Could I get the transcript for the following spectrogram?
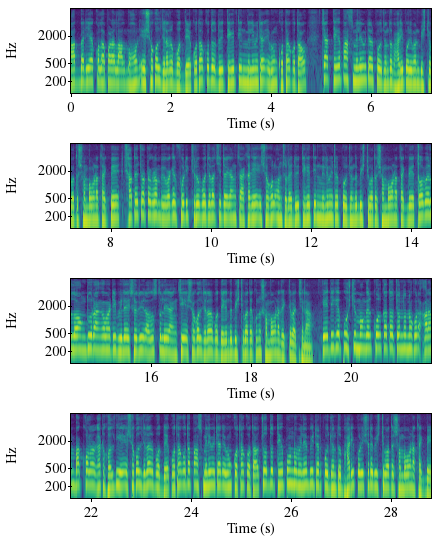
মাতবাড়িয়া, কলাপাড়া, লালমোহন এই সকল জেলার মধ্যে কোথাও কোথাও দুই থেকে তিন মিলিমিটার এবং কোথাও কোথাও চার থেকে পাঁচ মিলিমিটার পর্যন্ত ভারী পরিমাণ বৃষ্টিপাতের সম্ভাবনা থাকবে। সাথে চট্টগ্রাম বিভাগের ফটিকছড়ি উপজেলা, চিটাগাং চাখারিয়া এই সকল অঞ্চলে দুই থেকে তিন মিলিমিটার পর্যন্ত বৃষ্টিপাতের সম্ভাবনা থাকবে। তবে লংদু, রাঙ্গামাটি বিলাইছড়ি রাজস্থলী, রাংচি এই সকল জেলার মধ্যে কিন্তু বৃষ্টিপাতের কোনো সম্ভাবনা দেখতে পাচ্ছি না। এদিকে পশ্চিমবঙ্গের কলকাতা, চন্দননগর, আরামবাগ কলারঘাট হলদিয়া এই সকল জেলার মধ্যে কোথাও কোথাও পাঁচ মিলিমিটার এবং কোথাও কোথাও চোদ্দ থেকে পনেরো মিলিমিটার পর্যন্ত ভারী পরিসরে বৃষ্টিপাতের সম্ভাবনা থাকবে।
